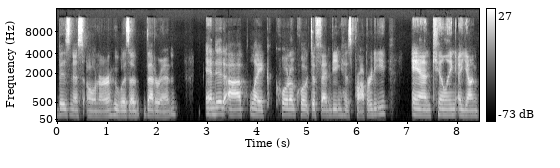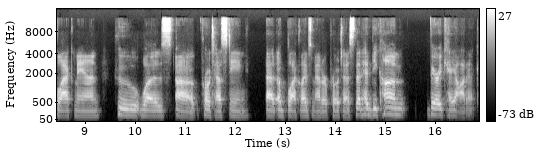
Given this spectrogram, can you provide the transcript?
business owner who was a veteran ended up, like, quote unquote, defending his property and killing a young black man who was uh, protesting at a Black Lives Matter protest that had become very chaotic.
